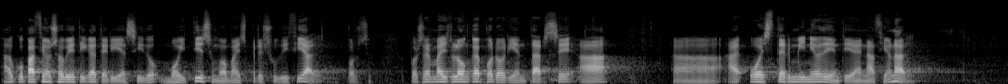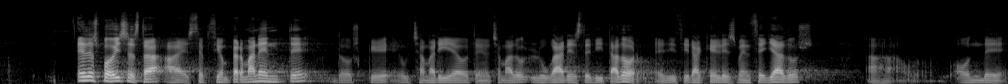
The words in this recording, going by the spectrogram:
a ocupación soviética tería sido moitísimo máis presudicial, por, por ser máis longa por orientarse a, a, a, o exterminio de identidade nacional. E despois está a excepción permanente dos que eu chamaría ou teño chamado lugares de ditador, é dicir, aqueles vencellados a, onde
